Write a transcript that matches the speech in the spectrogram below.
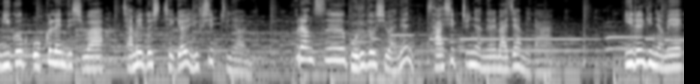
미국 오클랜드시와 자매 도시 체결 60주년, 프랑스 보르도시와는 40주년을 맞이합니다. 이를 기념해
